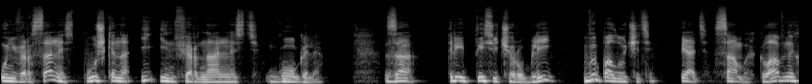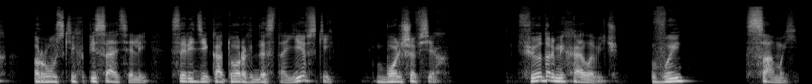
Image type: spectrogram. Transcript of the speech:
универсальность Пушкина и инфернальность Гоголя. За 3000 рублей вы получите 5 самых главных русских писателей, среди которых Достоевский больше всех. Федор Михайлович, вы самый.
